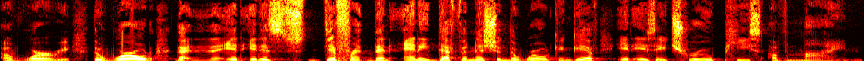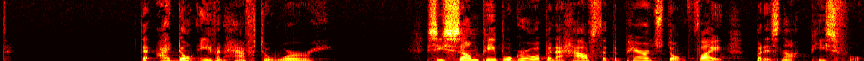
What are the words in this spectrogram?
of worry. The world that it, it is different than any definition the world can give. It is a true peace of mind that I don't even have to worry. See, some people grow up in a house that the parents don't fight, but it's not peaceful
